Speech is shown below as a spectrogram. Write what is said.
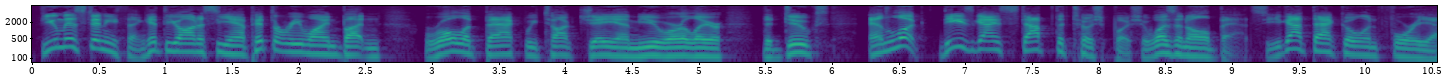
If you missed anything, hit the Audacy app, hit the rewind button, roll it back. We talked JMU earlier, the Dukes. And look, these guys stopped the tush push. It wasn't all bad. So you got that going for you.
